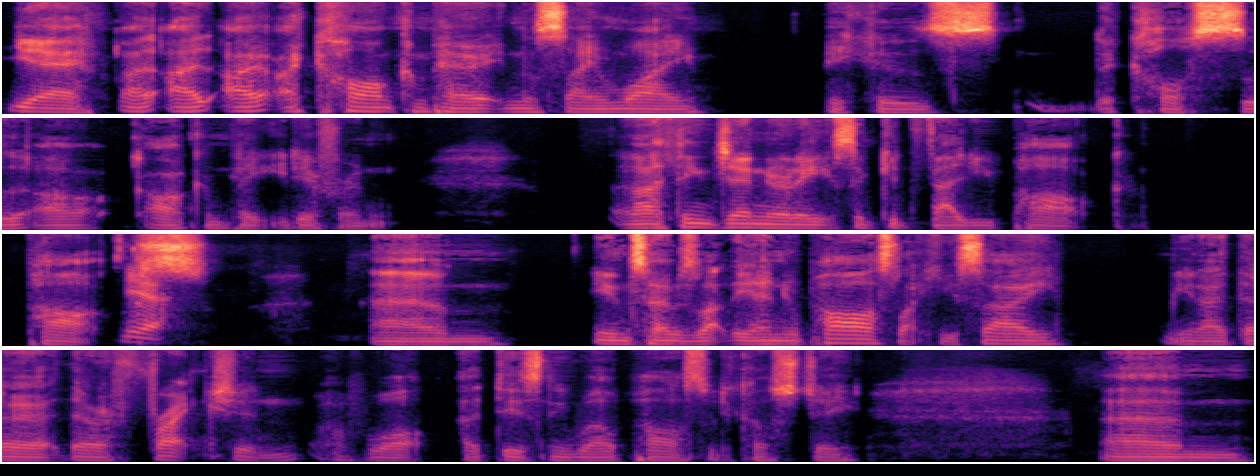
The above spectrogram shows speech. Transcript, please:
yeah, I, I I can't compare it in the same way because the costs are are completely different. And I think generally it's a good value park parks. Yeah. Um, in terms of like the annual pass, like you say, you know they're they're a fraction of what a Disney World pass would cost you. Um,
